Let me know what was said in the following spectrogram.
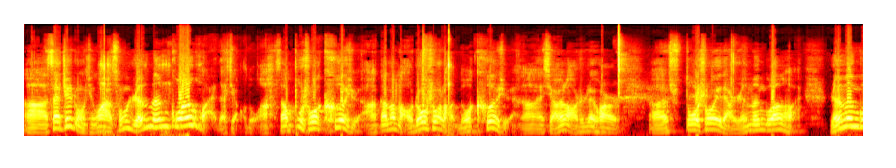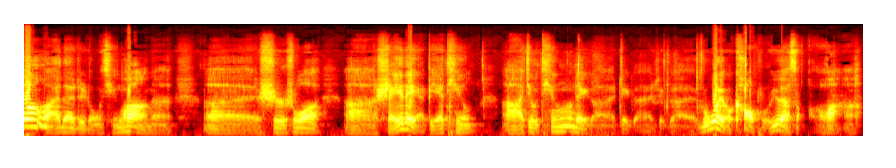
啊，在这种情况，从人文关怀的角度啊，咱不说科学啊。刚才老周说了很多科学啊，小云老师这块儿呃多说一点人文关怀。人文关怀的这种情况呢，呃是说啊，谁的也别听啊，就听这个这个这个，如果有靠谱月嫂的话啊，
